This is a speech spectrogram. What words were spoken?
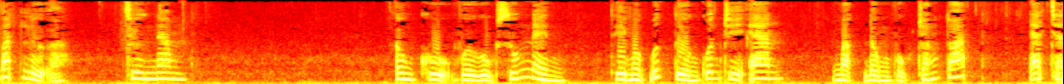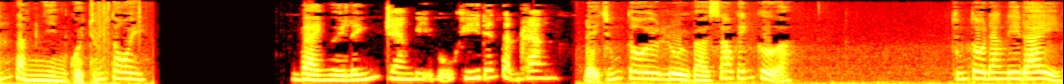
Bắt lửa. Chương 5 Ông cụ vừa gục xuống nền Thì một bức tường quân trị an Mặc đồng phục trắng toát Đã chắn tầm nhìn của chúng tôi. Vài người lính trang bị vũ khí đến tận răng Để chúng tôi lùi vào sau cánh cửa. Chúng tôi đang đi đây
